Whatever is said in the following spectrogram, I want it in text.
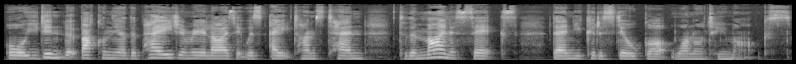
or you didn't look back on the other page and realise it was 8 times 10 to the minus 6, then you could have still got one or two marks.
